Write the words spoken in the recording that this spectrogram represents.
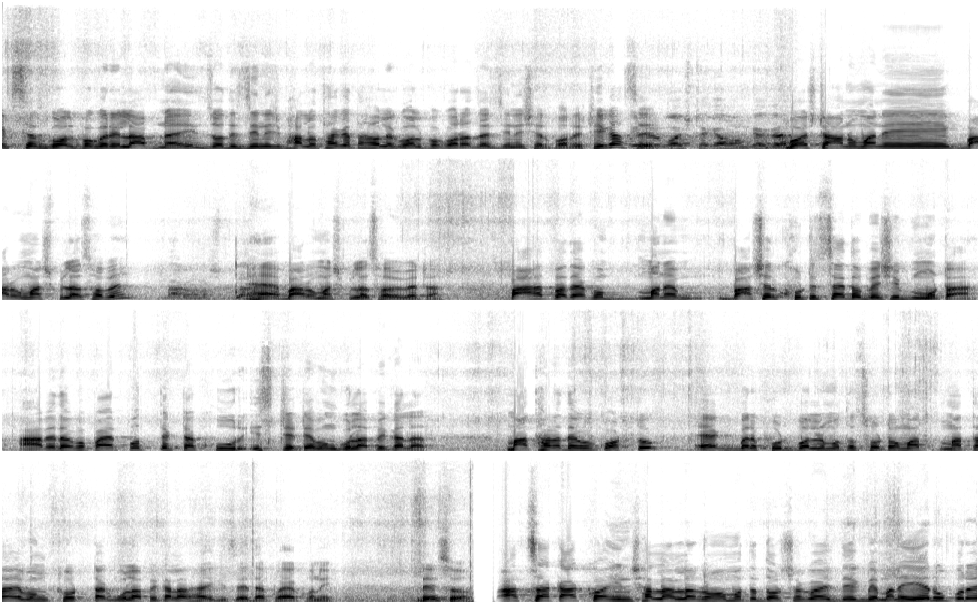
এক্সেস গল্প করে লাভ নাই। যদি জিনিস ভালো থাকে তাহলে গল্প করা যায় জিনিসের পরে ঠিক আছে? বয়সটা আনুমানিক বারো মাস প্লাস হবে। হ্যাঁ বারো মাস প্লাস হবে বেটা। পা হাত পা দেখো মানে বাঁশের খুঁটির চাইতেও বেশি মোটা। আর এ দেখো পায়ের প্রত্যেকটা খুর স্টেট এবং গোলাপি কালার মাথাটা দেখো কট্টক একবারে ফুটবলের মতো ছোট মাথ- মাথা এবং ঠোঁটটা গোলাপি কালার হয়ে গেছে দেখো এখনই। দেখছ? বাচ্চা কাক কয় ইনশাল্লাহ আল্লাহ রহমতে দর্শক ভাই দেখবে মানে এর উপরে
